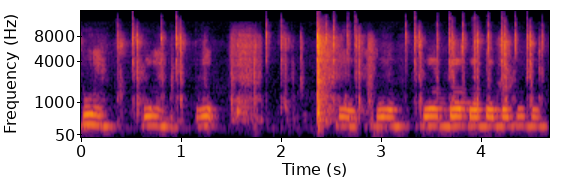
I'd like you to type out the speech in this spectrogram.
boom, boom, boom. Boom, boom, boom, boom, boom, boom, boom, boom.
